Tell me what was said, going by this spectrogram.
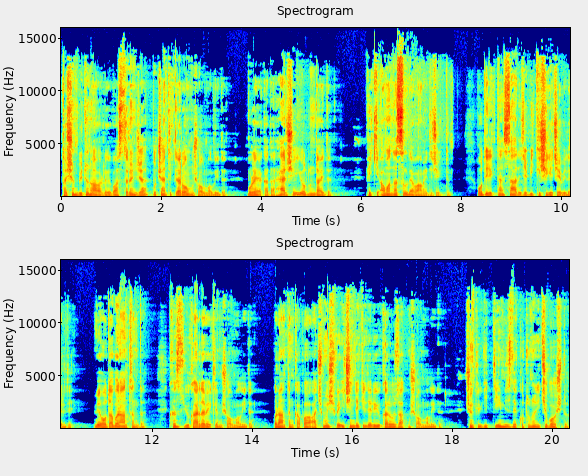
Taşın bütün ağırlığı bastırınca bu çentikler olmuş olmalıydı. Buraya kadar her şey yolundaydı. Peki ama nasıl devam edecektim? O delikten sadece bir kişi geçebilirdi. Ve o da Brant'ındı. Kız yukarıda beklemiş olmalıydı. Brant'ın kapağı açmış ve içindekileri yukarı uzatmış olmalıydı. Çünkü gittiğimizde kutunun içi boştu.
